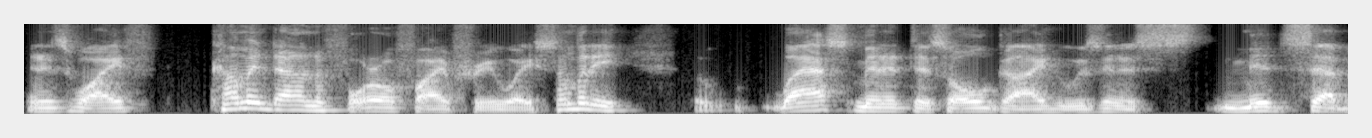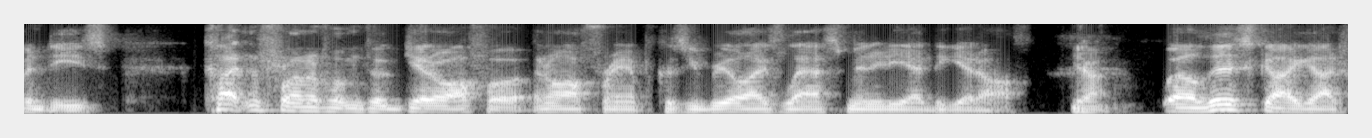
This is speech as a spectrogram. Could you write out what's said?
and his wife coming down the 405 freeway. Somebody, last minute, this old guy who was in his mid 70s cut in front of him to get off a, an off ramp because he realized last minute he had to get off. Yeah. Well, this guy got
